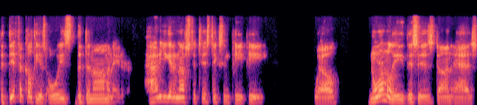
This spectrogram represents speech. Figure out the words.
the difficulty is always the denominator. How do you get enough statistics in PP? Well, normally this is done as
